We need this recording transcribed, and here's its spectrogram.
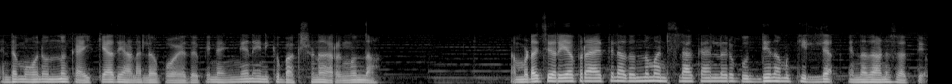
എന്റെ മോനൊന്നും കഴിക്കാതെയാണല്ലോ പോയത്. പിന്നെ എങ്ങനെ എനിക്ക് ഭക്ഷണം ഇറങ്ങുന്ന? നമ്മുടെ ചെറിയ പ്രായത്തിൽ അതൊന്നും മനസ്സിലാക്കാനുള്ള ഒരു ബുദ്ധി നമുക്കില്ല എന്നതാണ് സത്യം.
